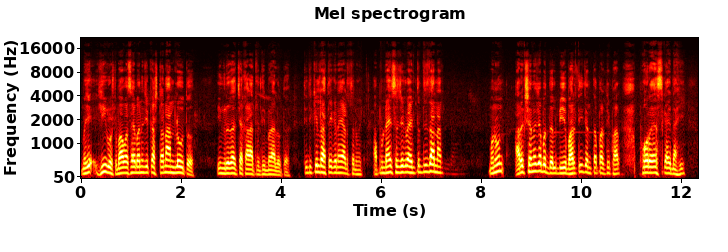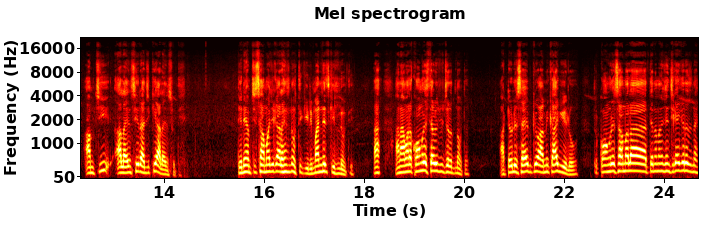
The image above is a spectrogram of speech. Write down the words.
म्हणजे ही गोष्ट बाबासाहेबांनी जे कष्टानं आणलं होतं इंग्रजाच्या काळातलं ते मिळालं होतं ते देखील राहते का नाही अडचण होईल? आपण नाही सजग राहील तर ते जाणार. म्हणून आरक्षणाच्याबद्दल बी भारतीय जनता पार्टी फार फॉर असं काही नाही. आमची अलायन्स ही राजकीय अलायन्स होती. त्याने आमची सामाजिक अलायन्स नव्हती केली मान्यच केली नव्हती. हां? आणि आम्हाला काँग्रेस त्यावेळेस विचारत नव्हतं. आठवले साहेब किंवा आम्ही काय गेलो? तर काँग्रेस आम्हाला त्यांना म्हणायची काय गरज नाही.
